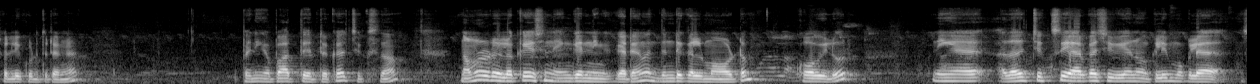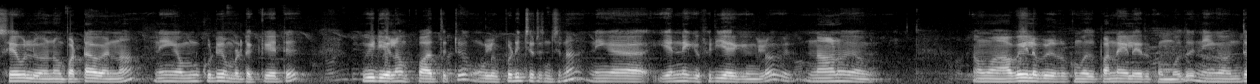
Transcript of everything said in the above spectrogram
சொல்லி கொடுத்துட்டேங்க. இப்போ நீங்கள் பார்த்துட்ருக்க சிக்ஸ் தான். நம்மளோட லொக்கேஷன் எங்கேன்னு நீங்கள் கேட்டிங்கன்னா திண்டுக்கல் மாவட்டம் கோவிலூர். நீங்கள் அதாவது சிக்ஸ் யாருக்காச்சும் வேணும் கிளிமுக்கில் சேவல் வேணும் பட்டா வேணும்னா நீங்கள் முன்கூட்டி நம்மள்கிட்ட கேட்டு வீடியோலாம் பார்த்துட்டு உங்களுக்கு பிடிச்சிருந்துச்சுன்னா நீங்கள் என்றைக்கு ஃப்ரீயாக இருக்கீங்களோ நானும் அவைலபிள் இருக்கும்போது பண்ணையில் இருக்கும்போது நீங்கள் வந்து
